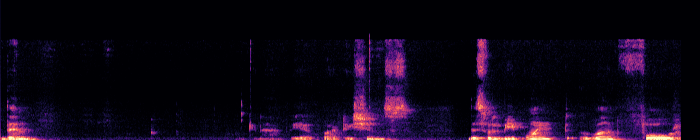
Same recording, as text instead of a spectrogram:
Then we have partitions this will be 0.14, 0.29,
